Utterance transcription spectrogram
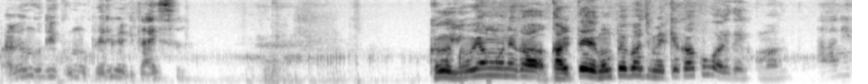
빨간 것도 있고 뭐 별의별 게다 있어. 그 요양원에 갈 때 몸빼바지 몇 개 갖고 가야 되겠구만. 아니요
